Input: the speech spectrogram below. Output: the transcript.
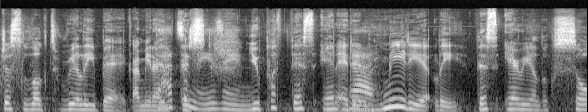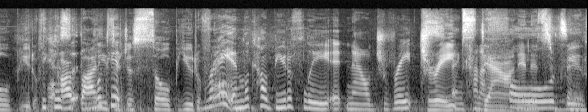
just looked really big. I mean, I- That's it's- amazing. You put this in, and Yeah. immediately, this area looks so beautiful. Because Our bodies are just so beautiful. Right, and look how beautifully it now drapes, and Drapes kind down, of and it's folds real-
